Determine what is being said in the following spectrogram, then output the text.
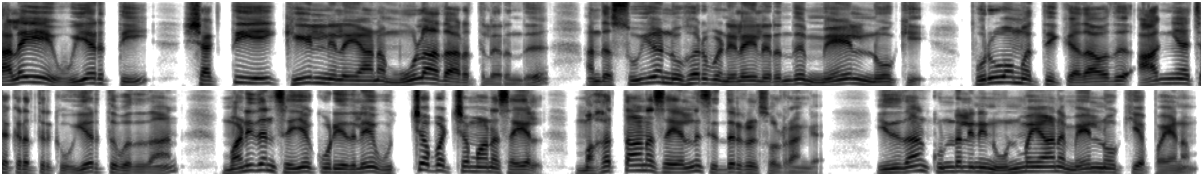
தலையை உயர்த்தி சக்தியை கீழ்நிலையான மூலாதாரத்திலிருந்து அந்த சுய நுகர்வு நிலையிலிருந்து மேல் நோக்கி புருவமத்திக்கு அதாவது ஆக்ஞா சக்கரத்திற்கு உயர்த்துவதுதான் மனிதன் செய்யக்கூடியதிலே உச்சபட்சமான செயல் மகத்தான செயல்னு சித்தர்கள் சொல்றாங்க. இதுதான் குண்டலினின் உண்மையான மேல்நோக்கிய பயணம்.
